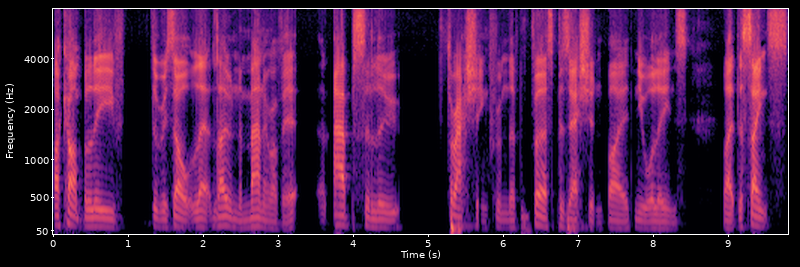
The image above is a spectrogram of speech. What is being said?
I can't believe the result, let alone the manner of it. An absolute thrashing from the first possession by New Orleans. Like the Saints,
